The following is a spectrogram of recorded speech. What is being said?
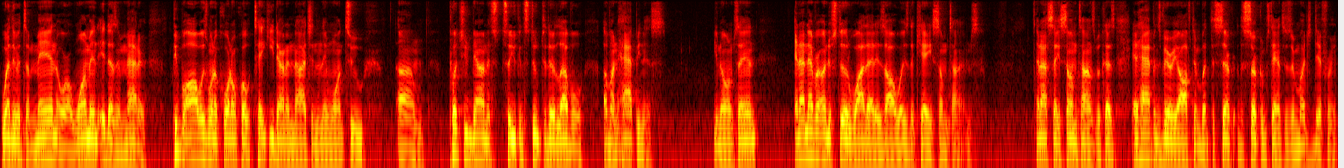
Whether it's a man or a woman, it doesn't matter. People always want to quote unquote take you down a notch and then they want to um, put you down so you can stoop to their level of unhappiness. You know what I'm saying? And I never understood why that is always the case sometimes. And I say sometimes because it happens very often, but the cir- the circumstances are much different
